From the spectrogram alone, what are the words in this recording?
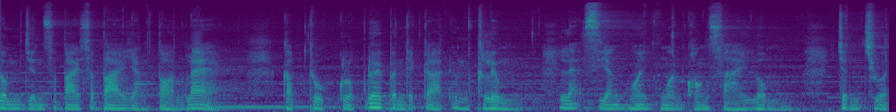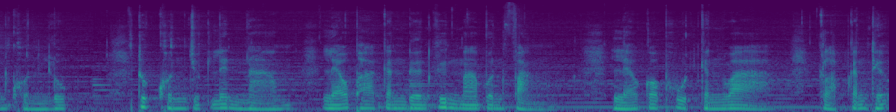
ลมเย็นสบายๆอย่างตอนแรก กับถูกกลบด้วยบรรยากาศอึมครึม และเสียงหวยหวนของสายลม จนชวนขนลุก ทุกคนหยุดเล่นน้ำแล้วพากันเดินขึ้นมาบนฝั่ง แล้วก็พูดกันว่า กลับกันเถอะ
